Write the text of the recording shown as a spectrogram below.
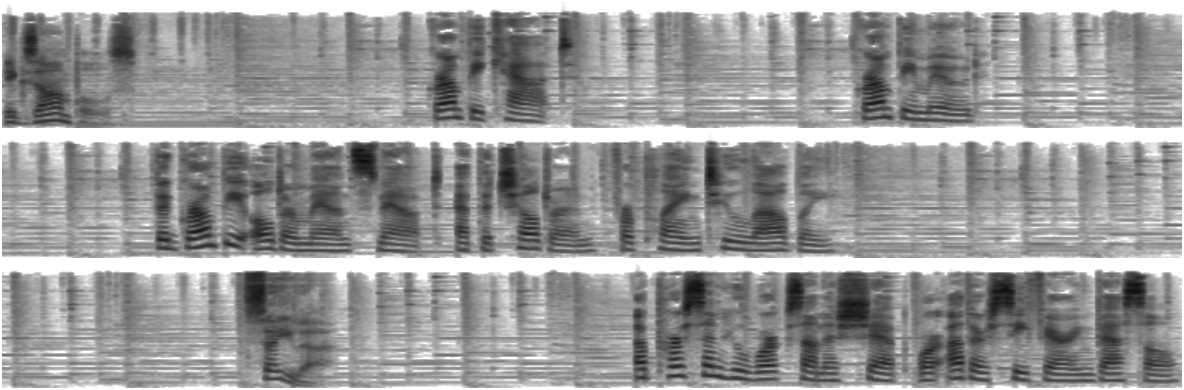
Examples Grumpy cat, Grumpy mood. The grumpy older man snapped at the children for playing too loudly. Sailor A person who works on a ship or other seafaring vessel,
